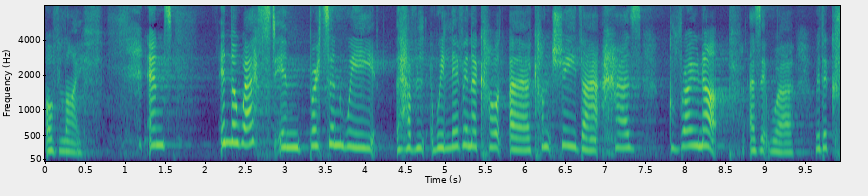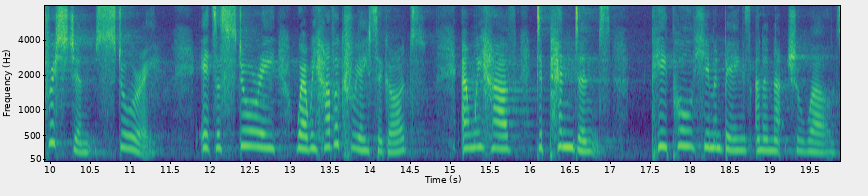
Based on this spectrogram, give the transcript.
of life. And in the West, in Britain, we, have, we live in a, a country that has grown up, as it were, with a Christian story. It's a story where we have a creator God and we have dependent people, human beings, and a natural world.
